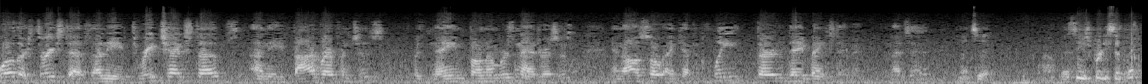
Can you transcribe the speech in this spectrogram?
Well, there's three steps. I need three check stubs. I need five references with name, phone numbers, and addresses, and also a complete 30-day bank statement. And that's it. That's it. Wow, that seems pretty simple.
